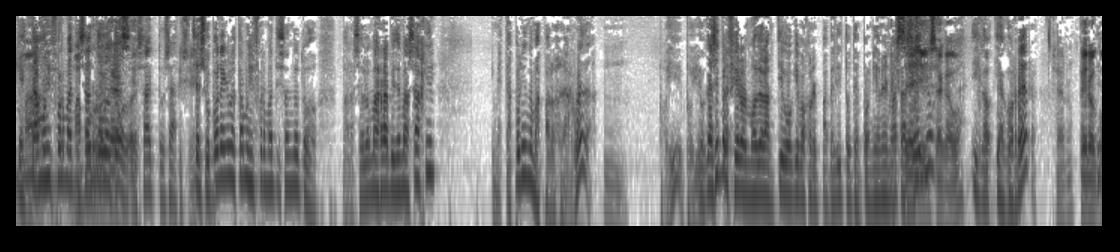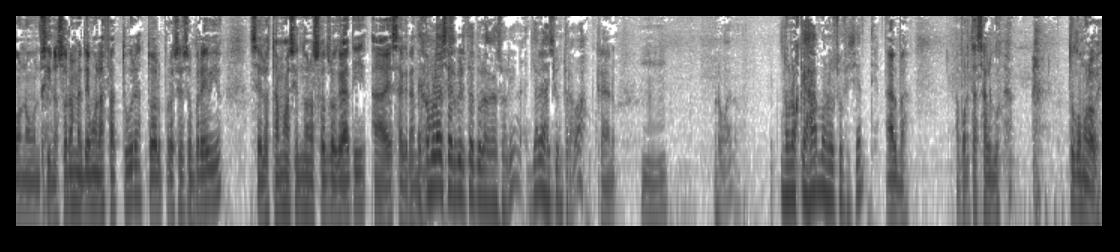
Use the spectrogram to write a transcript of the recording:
que estamos informatizándolo todo, exacto, o sea, Sí, sí. se supone que lo estamos informatizando todo para hacerlo más rápido y más ágil y me estás poniendo más palos en la rueda. Mm. Pues, oye, pues yo casi prefiero el modelo antiguo que iba con el papelito, te ponían el, El matasello sello y se acabó. y, go- y a correr. Claro, pero con un- si nosotros metemos la factura, todo el proceso previo, se lo estamos haciendo nosotros gratis a esa gran Es como lo de servirte tú la gasolina. Ya les has hecho un trabajo. Claro. Pero bueno, no nos quejamos lo suficiente. Alba, ¿aportas algo? ¿Tú cómo lo ves?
